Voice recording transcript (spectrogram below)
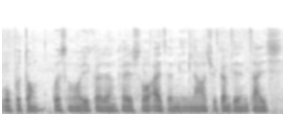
我不懂为什么一个人可以说爱着你然后去跟别人在一起。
